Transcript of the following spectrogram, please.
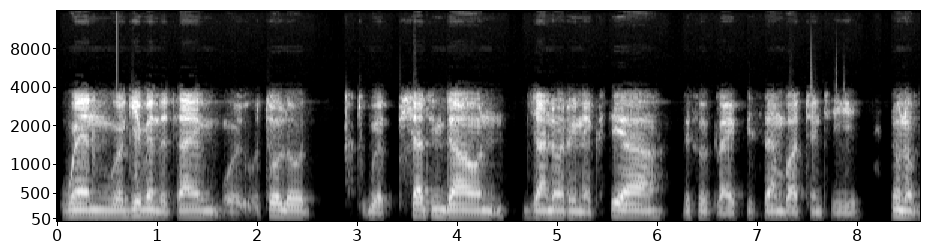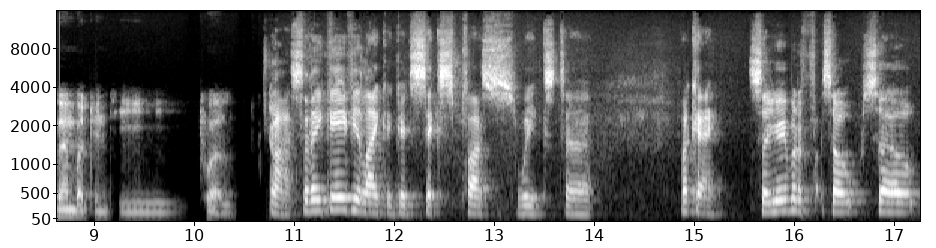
when we were given the time we were told we're shutting down January next year. This was like December 20 no November 2012. Ah, so they gave you like a good six plus weeks to. Okay, so you're able to. So so,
